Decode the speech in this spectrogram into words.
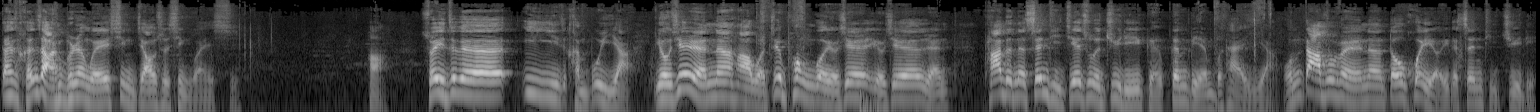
但是很少人不认为性交是性关系，啊，所以这个意义很不一样。有些人呢，哈，我就碰过有些有些人，他的那身体接触的距离跟跟别人不太一样。我们大部分人呢都会有一个身体距离，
